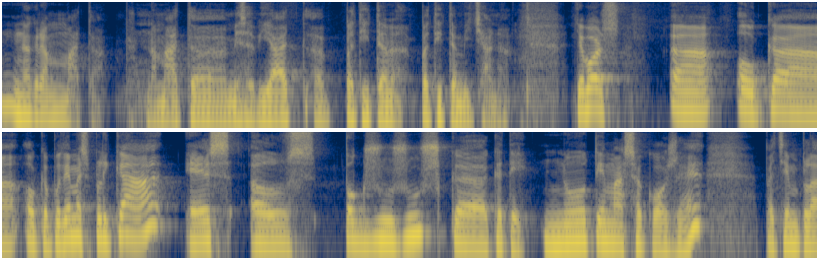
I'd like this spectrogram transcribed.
una gran mata, una mata més aviat eh, petita, petita mitjana. Llavors, eh, el que, el que podem explicar és els pocs usos que, que té. No té massa cosa. Eh? Per exemple,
